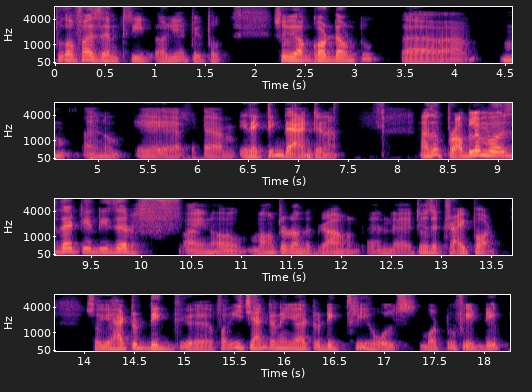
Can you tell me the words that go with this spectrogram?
two of us and three earlier people. So we all got down to uh, you know, um, erecting the antenna. And the problem was that these are, you know, mounted on the ground, and it was a tripod. So you had to dig uh, for each antenna. You had to dig three holes, about two feet deep,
